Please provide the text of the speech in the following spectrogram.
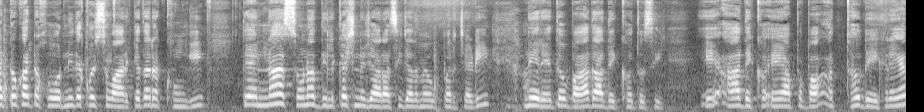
ਘੱਟੋ ਘੱਟ ਹੋਰ ਨਹੀਂ ਤਾਂ ਕੁਝ ਸਵਾਰ ਕੇ ਤਾਂ ਰੱਖੂੰਗੀ। ਤੇ ਇੰਨਾ ਸੋਹਣਾ ਦਿਲਕਸ਼ ਨਜ਼ਾਰਾ ਸੀ ਜਦ ਮੈਂ ਉੱਪਰ ਚੜੀ ਹਨੇਰੇ ਤੋਂ ਬਾਅਦ ਆ ਦੇਖੋ ਤੁਸੀਂ, ਇਹ ਆ ਦੇਖੋ, ਇਹ ਆਪਾਂ ਇੱਥੋਂ ਦੇਖ ਰਹੇ ਆ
